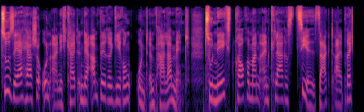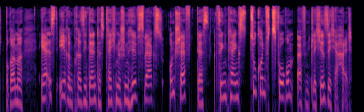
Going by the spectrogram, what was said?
Zu sehr herrsche Uneinigkeit in der Ampelregierung und im Parlament. Zunächst brauche man ein klares Ziel, sagt Albrecht Brömme. Er ist Ehrenpräsident des Technischen Hilfswerks und Chef des Thinktanks Zukunftsforum Öffentliche Sicherheit.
